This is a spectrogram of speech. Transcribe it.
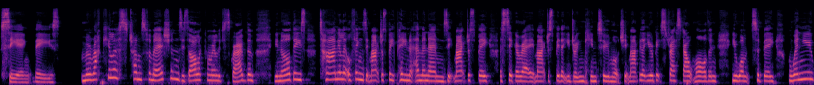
seeing these miraculous transformations is all I can really describe them. You know, these tiny little things. It might just be peanut M and M's. It might just be a cigarette. It might just be that you're drinking too much. It might be that you're a bit stressed out more than you want to be. But when you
